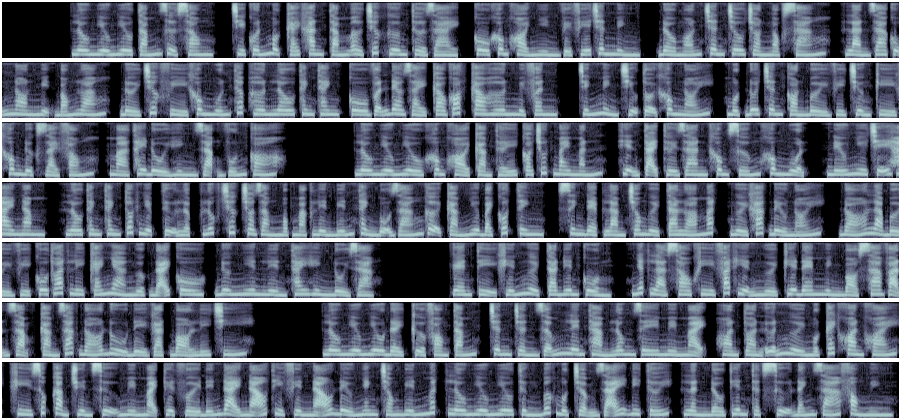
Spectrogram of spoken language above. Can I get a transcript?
Lâu nhiêu nhiêu tắm rửa xong, chỉ quấn một cái khăn tắm ở trước gương thở dài, cô không khỏi nhìn về phía chân mình, đầu ngón chân trâu tròn ngọc sáng, làn da cũng non mịn bóng loáng, đời trước vì không muốn thấp hơn lâu thanh thanh cô vẫn đeo giày cao gót cao hơn 10 phân, chính mình chịu tội không nói, một đôi chân còn bởi vì trường kỳ không được giải phóng, mà thay đổi hình dạng vốn có. Lâu nghiêu nghiêu không khỏi cảm thấy có chút may mắn, hiện tại thời gian không sớm không muộn, nếu như trễ 2 năm, Lâu Thanh Thanh tốt nghiệp tự lập lúc trước cho rằng mộc mạc liền biến thành bộ dáng gợi cảm như bạch cốt tinh, xinh đẹp làm cho người ta lóa mắt, người khác đều nói, đó là bởi vì cô thoát ly cái nhà ngược đãi cô, đương nhiên liền thay hình đổi dạng. Ghen tị khiến người ta điên cuồng, nhất là sau khi phát hiện người kia đem mình bỏ xa vạn dặm cảm giác đó đủ để gạt bỏ lý trí. Lâu nghiêu nghiêu đẩy cửa phòng tắm, chân trần dẫm lên thảm lông dê mềm mại, hoàn toàn ưỡn người một cách khoan khoái, khi xúc cảm truyền sự mềm mại tuyệt vời đến đại não thì phiền não đều nhanh chóng biến mất. Lâu nghiêu nghiêu từng bước một chậm rãi đi tới, lần đầu tiên thật sự đánh giá phòng mình.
